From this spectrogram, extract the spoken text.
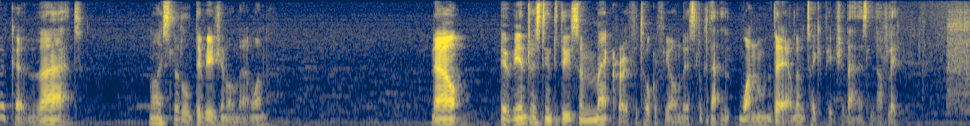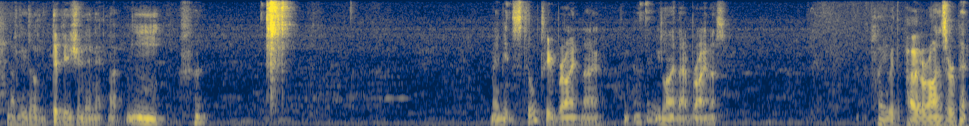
look at that. Nice little division on that one. Now, it would be interesting to do some macro photography on this. Look at that one there. I'm going to take a picture of that. That's lovely. Lovely little division in it. Like, mm. Maybe it's still too bright now. I think we like that brightness. Play with the polarizer a bit.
